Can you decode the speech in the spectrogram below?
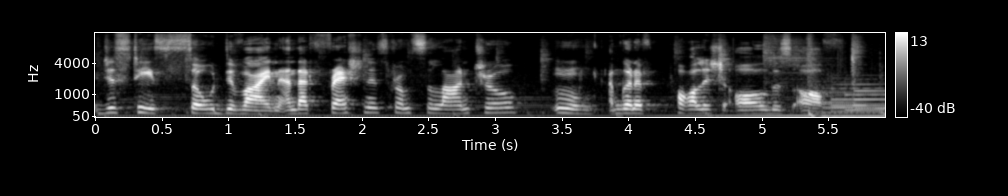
It just tastes so divine. And that freshness from cilantro, mm, I'm gonna polish all this off.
